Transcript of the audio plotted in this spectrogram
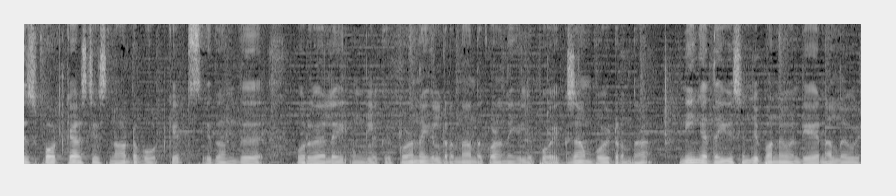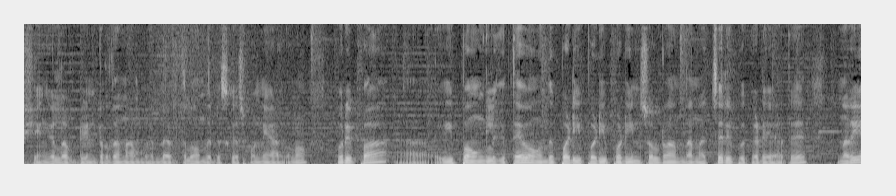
this podcast is not about kids இது வந்து ஒருவேளை உங்களுக்கு குழந்தைகள் இருந்தால் அந்த குழந்தைகள் இப்போது எக்ஸாம் போயிட்டு இருந்தால் நீங்கள் தயவு செஞ்சு பண்ண வேண்டிய நல்ல விஷயங்கள் அப்படின்றத நாம் இந்த இடத்துல வந்து டிஸ்கஸ் பண்ணி ஆகணும். குறிப்பாக இப்போ உங்களுக்கு தேவை வந்து படி படி படின்னு சொல்கிற அந்த நச்சரிப்பு கிடையாது. நிறைய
